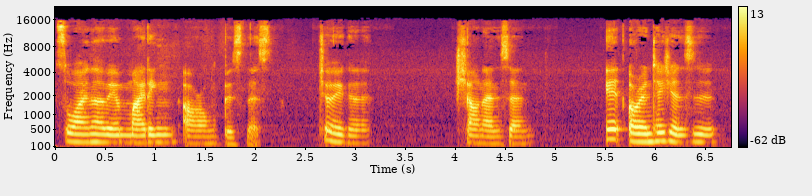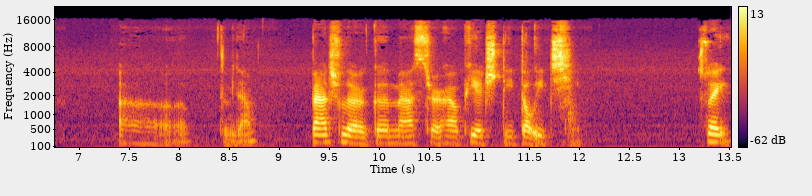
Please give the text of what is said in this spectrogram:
坐在那边 minding our own business，就有一个小男生，因为 orientation 是呃怎么讲，bachelor 跟 master 还有 PhD 都一起。所以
